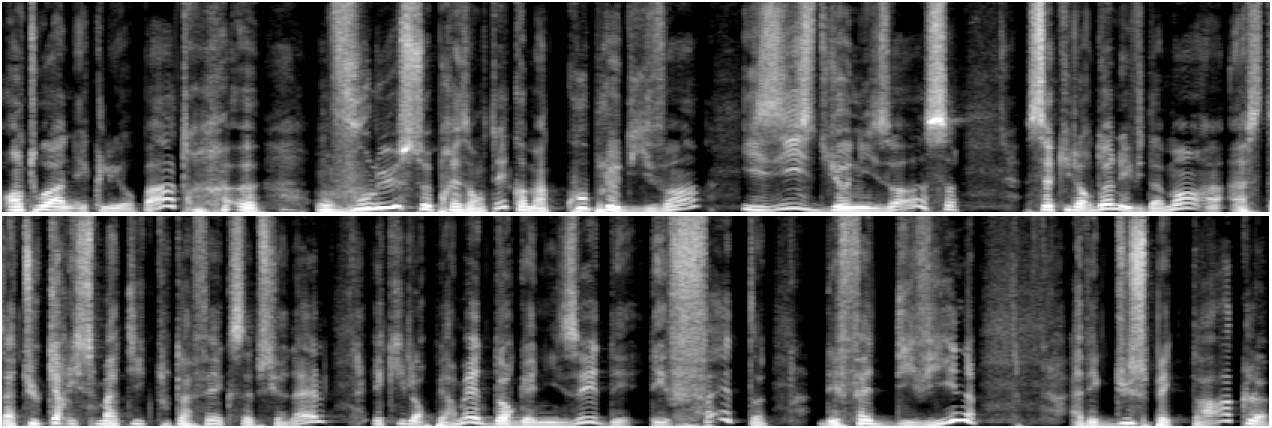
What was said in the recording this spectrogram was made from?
Antoine et Cléopâtre euh, ont voulu se présenter comme un couple divin, Isis-Dionysos, ce qui leur donne évidemment un, statut charismatique tout à fait exceptionnel et qui leur permet d'organiser des, des fêtes, des fêtes divines, avec du spectacle,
